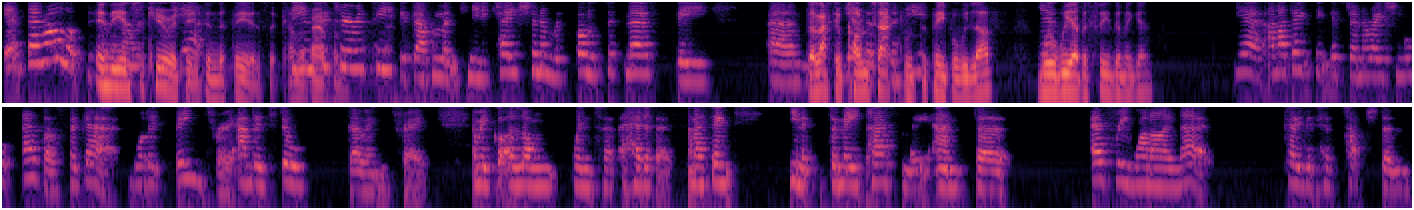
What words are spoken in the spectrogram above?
there are lots of in the insecurities yeah. and the fears that come the about insecurity, the government communication and responsiveness, the um, the lack of yeah, contact the with the people we love. Yeah. Will we ever see them again? Yeah, and I don't think this generation will ever forget what it's been through and is still going through. And we've got a long winter ahead of us. And I think, you know, for me personally and for everyone I know, COVID has touched them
